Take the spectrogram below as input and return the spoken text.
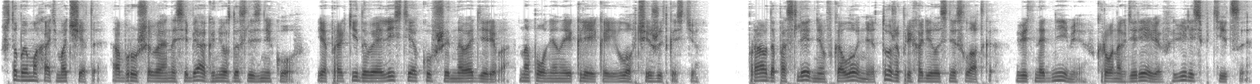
чтобы махать мачете, обрушивая на себя гнезда слизняков и опрокидывая листья кувшинного дерева, наполненные клейкой и ловчей жидкостью. Правда, последним в колонне тоже приходилось несладко, ведь над ними, в кронах деревьев, вились птицы.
